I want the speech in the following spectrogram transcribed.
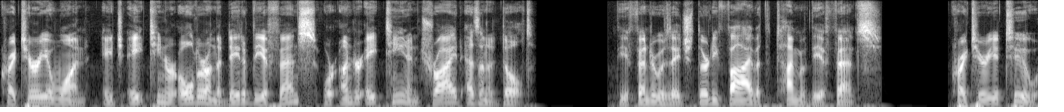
Criteria 1. Age 18 or older on the date of the offense, or under 18 and tried as an adult. The offender was age 35 at the time of the offense. Criteria 2.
